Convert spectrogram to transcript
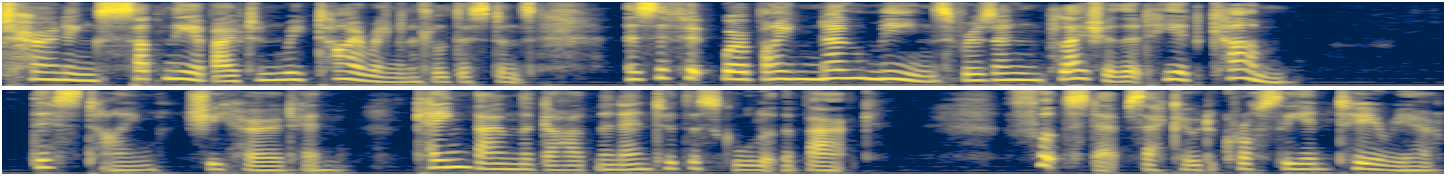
turning suddenly about and retiring a little distance, as if it were by no means for his own pleasure that he had come. This time she heard him, came down the garden, and entered the school at the back. Footsteps echoed across the interior.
